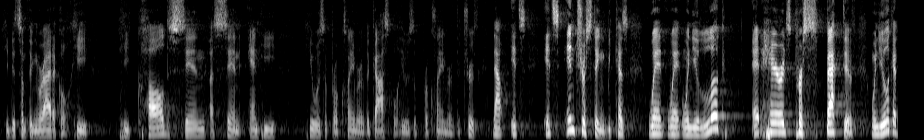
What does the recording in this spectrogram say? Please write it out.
He did something radical. He, he called sin a sin, and he, he was a proclaimer of the gospel. He was a proclaimer of the truth. Now, it's, it's interesting because when, when, when you look at Herod's perspective, when you look at,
